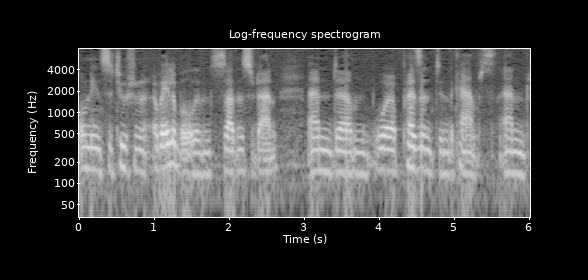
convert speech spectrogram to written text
only institution available in southern Sudan, and um, were present in the camps. And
